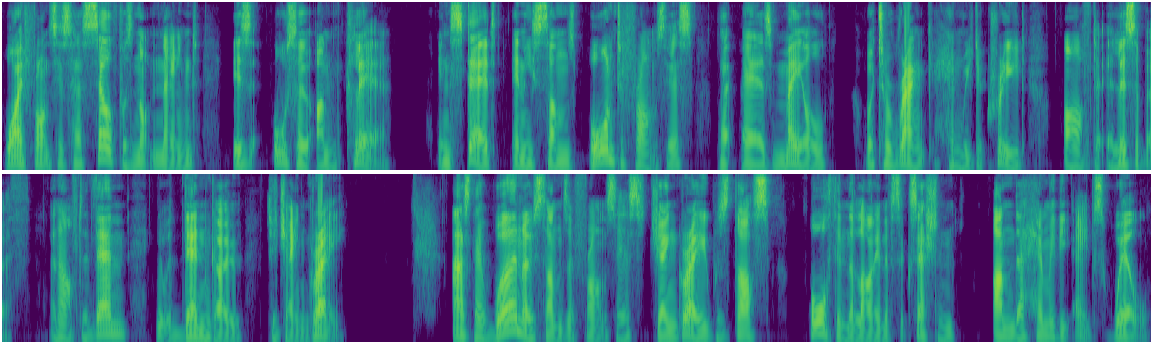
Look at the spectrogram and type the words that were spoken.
Why Frances herself was not named is also unclear. Instead, any sons born to Frances, her heirs male, were to rank, Henry decreed, after Elizabeth, and after them it would then go to Jane Grey. As there were no sons of Frances, Jane Grey was thus fourth in the line of succession under Henry VIII's will.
